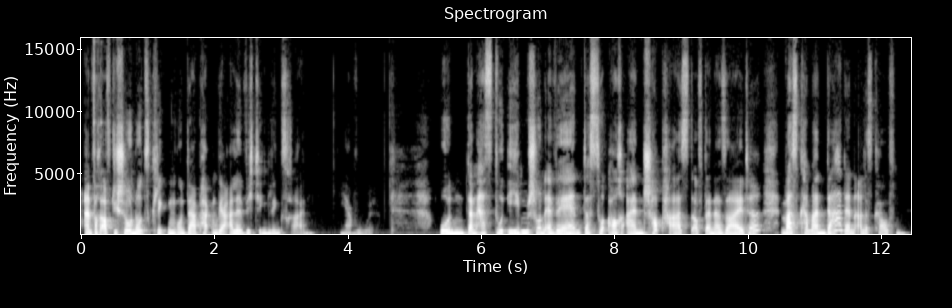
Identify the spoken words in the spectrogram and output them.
einfach auf die Shownotes klicken und da packen wir alle wichtigen Links rein. Jawohl. Und dann hast du eben schon erwähnt, dass du auch einen Shop hast auf deiner Seite. Was kann man da denn alles kaufen?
